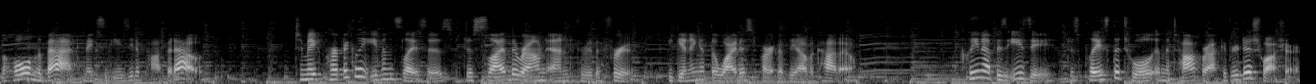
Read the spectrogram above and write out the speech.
The hole in the back makes it easy to pop it out. To make perfectly even slices, just slide the round end through the fruit, beginning at the widest part of the avocado. Cleanup is easy, just place the tool in the top rack of your dishwasher.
